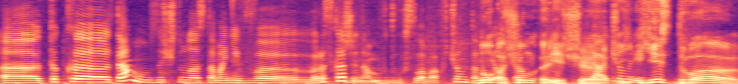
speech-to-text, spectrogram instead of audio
Э, так э, там, значит, у нас там они в... Расскажи нам в двух словах, в чем там ну дело о чем речь? Да, о чем речь? Есть два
